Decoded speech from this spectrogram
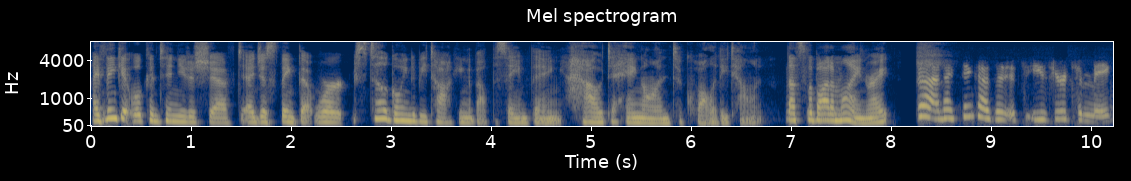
I think it will continue to shift. I just think that we're still going to be talking about the same thing, how to hang on to quality talent. That's the bottom line, right? Yeah, and I think as it's easier to make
